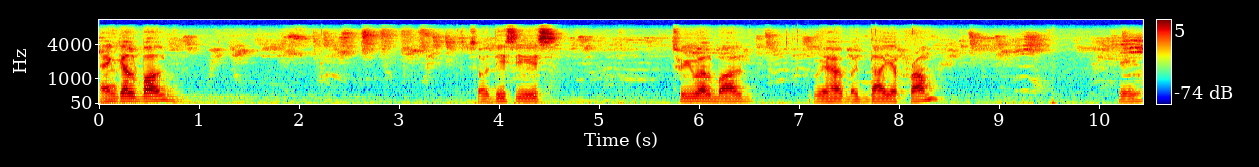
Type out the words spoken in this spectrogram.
angle valve. So this is three well valve we have a diaphragm okay.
